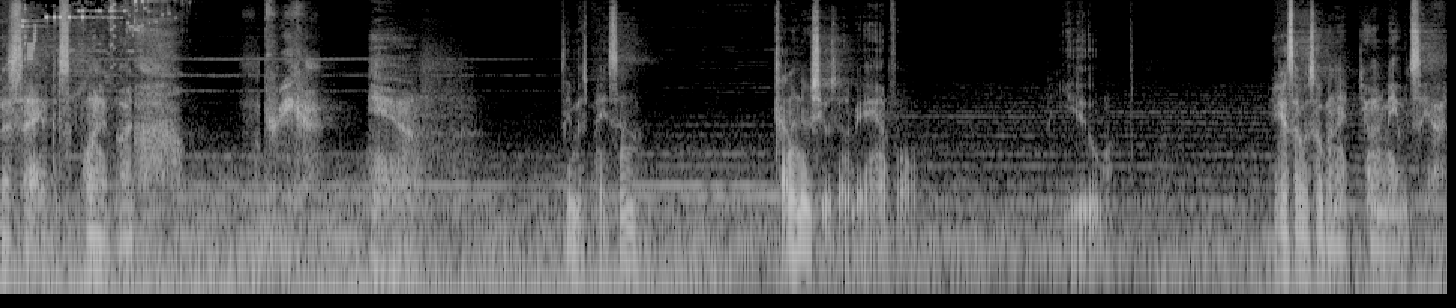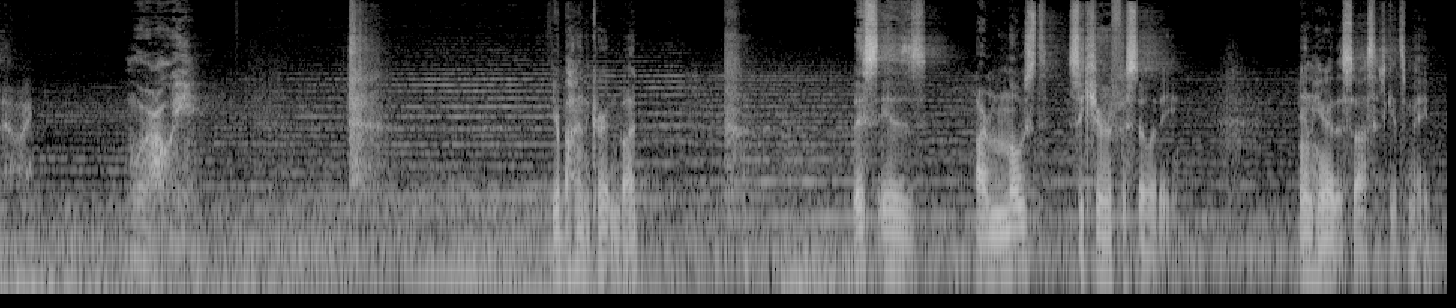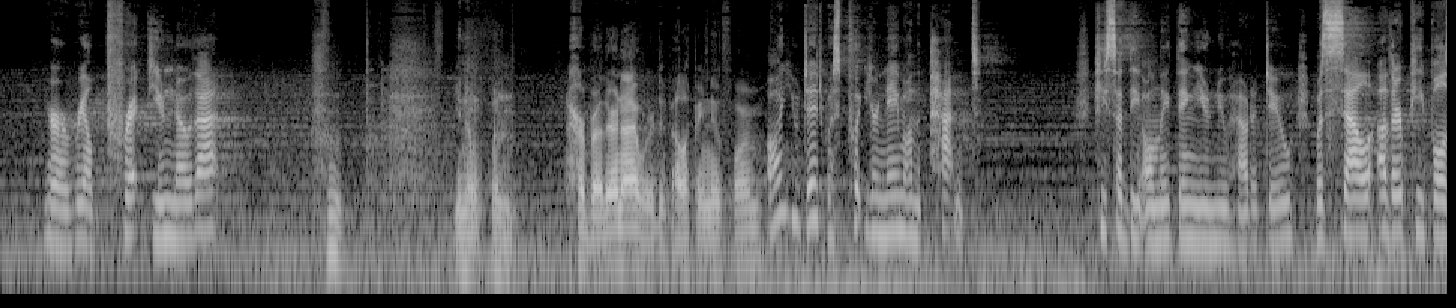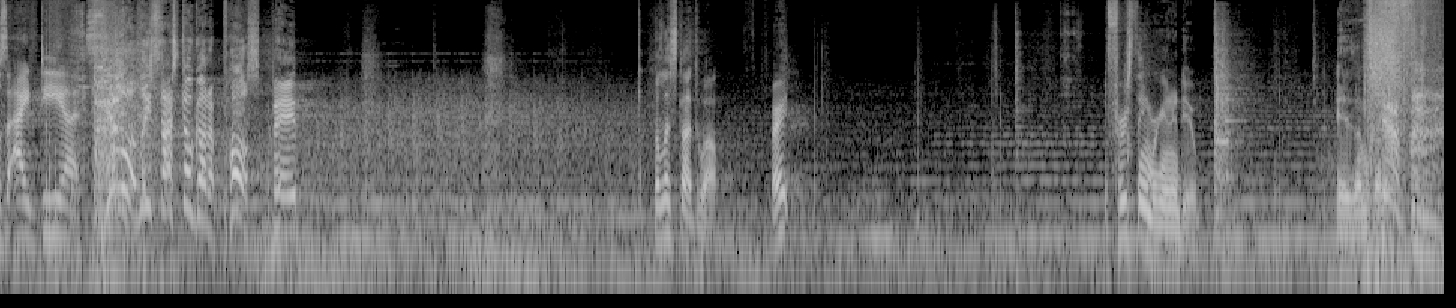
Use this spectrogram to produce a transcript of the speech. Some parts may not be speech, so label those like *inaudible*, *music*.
gotta say, I'm disappointed, bud. Krieger. Yeah. See, Miss Mason? Kinda knew she was gonna be a handful. But you. I guess I was hoping that you and me would see eye to eye. Where are we? You're behind the curtain, bud. *laughs* this is our most secure facility. And here the sausage gets made. You're a real prick, you know that? Hmm. You know, when her brother and I were developing Nuform, All you did was put your name on the patent. He said the only thing you knew how to do was sell other people's ideas. You know, at least I still got a pulse, babe. but let's not dwell, right? The first thing we're gonna do is I'm gonna. *clears throat*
